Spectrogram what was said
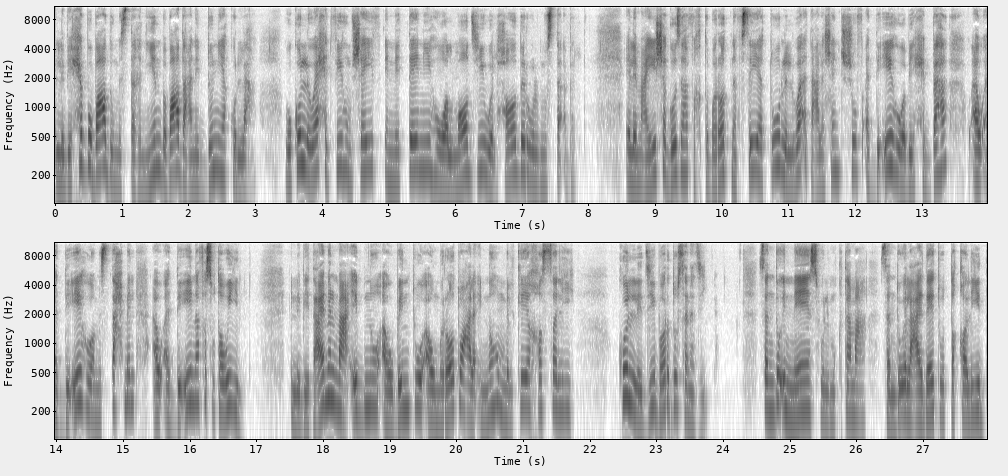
اللي بيحبوا بعض ومستغنيين ببعض عن الدنيا كلها وكل واحد فيهم شايف إن التاني هو الماضي والحاضر والمستقبل. اللي معيشة جوزها في اختبارات نفسية طول الوقت علشان تشوف قد إيه هو بيحبها أو قد إيه هو مستحمل أو قد إيه نفسه طويل. اللي بيتعامل مع ابنه أو بنته أو مراته على إنهم ملكية خاصة ليه. كل دي برضه صناديق. صندوق الناس والمجتمع صندوق العادات والتقاليد.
